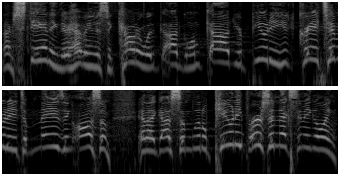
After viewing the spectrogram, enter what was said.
And I'm standing there having this encounter with God, going, God, your beauty, your creativity, it's amazing, awesome. And I got some little puny person next to me going,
